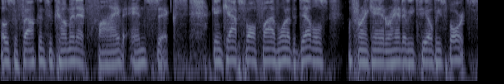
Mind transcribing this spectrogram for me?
host the Falcons who come in at 5 and 6. Again, Caps fall 5 1 at the Devils. Frank Hanrahan, WTOP Sports.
